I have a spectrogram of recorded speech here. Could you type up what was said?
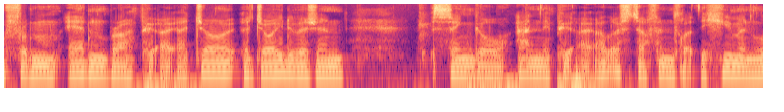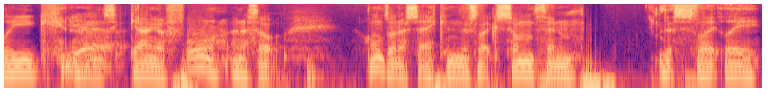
from Edinburgh put out a Joy, a Joy Division single and they put out other stuff into like the Human League yeah. and Gang of Four? And I thought, hold on a second, there's like something that's slightly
